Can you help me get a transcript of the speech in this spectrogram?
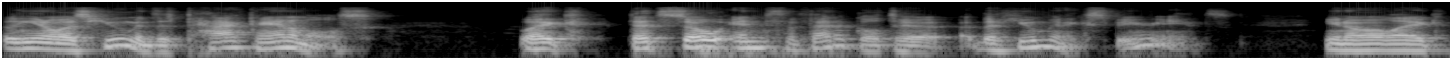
You know as humans as pack animals like that's so antithetical to the human experience. You know like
